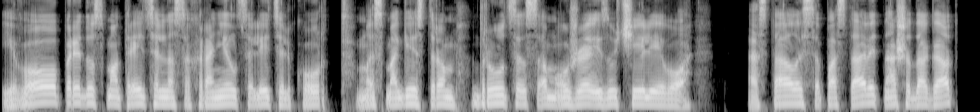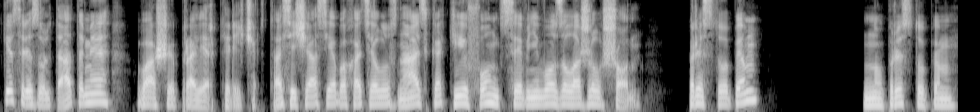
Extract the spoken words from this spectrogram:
«Его предусмотрительно сохранил целитель Курт. Мы с магистром Друцисом уже изучили его. Осталось сопоставить наши догадки с результатами вашей проверки, Ричард. А сейчас я бы хотел узнать, какие функции в него заложил Шон. Приступим?» «Ну, приступим»,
